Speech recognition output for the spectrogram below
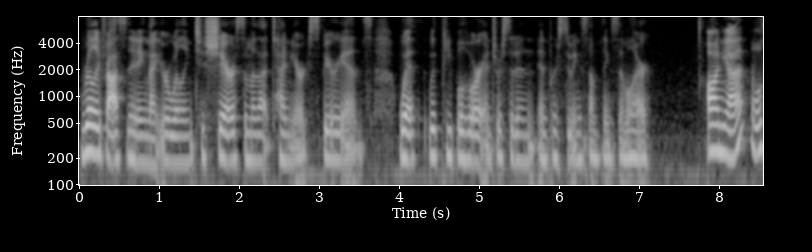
really fascinating that you're willing to share some of that ten year experience with with people who are interested in in pursuing something similar. Anya, we'll,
